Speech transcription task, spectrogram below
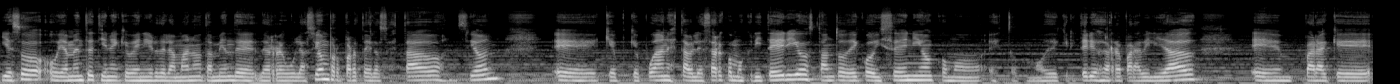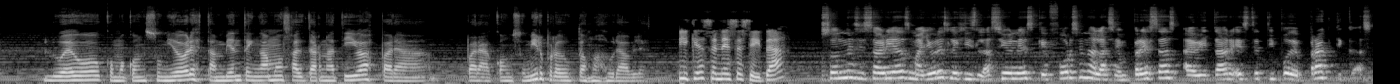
y eso obviamente tiene que venir de la mano también de, de regulación por parte de los estados, nación eh, que, puedan establecer como criterios, tanto de ecodiseño como, esto, como de criterios de reparabilidad, eh, para que luego como consumidores también tengamos alternativas para, para consumir productos más durables. ¿Y qué se necesita? Son necesarias mayores legislaciones que forcen a las empresas a evitar este tipo de prácticas.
